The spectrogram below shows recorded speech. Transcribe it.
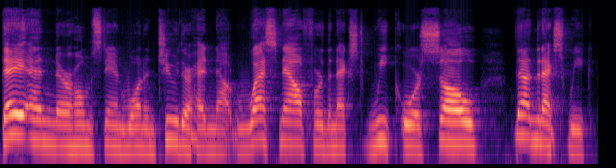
They end their homestand 1 and 2. They're heading out west now for the next week or so. Not the next week.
